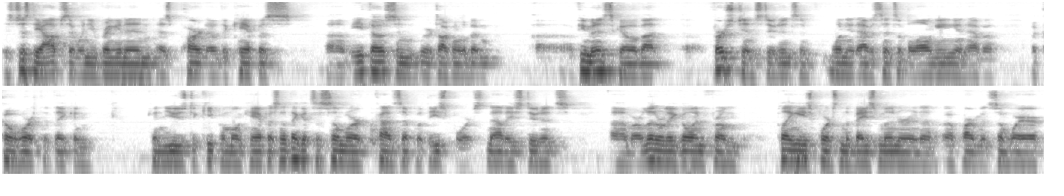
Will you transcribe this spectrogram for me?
it's just the opposite when you bring it in as part of the campus uh, ethos. And we were talking a little bit uh, a few minutes ago about uh, first gen students and wanting to have a sense of belonging and have a, a cohort that they can can use to keep them on campus. And I think it's a similar concept with esports. Now these students um, are literally going from playing esports in the basement or in a, an apartment somewhere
